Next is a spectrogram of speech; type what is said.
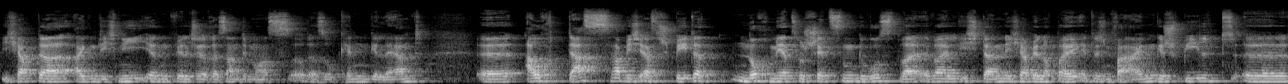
Ich habe da eigentlich nie irgendwelche Ressentiments oder so kennengelernt. Äh, auch das habe ich erst später noch mehr zu schätzen gewusst, weil, weil ich dann, ich habe ja noch bei etlichen Vereinen gespielt, äh,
